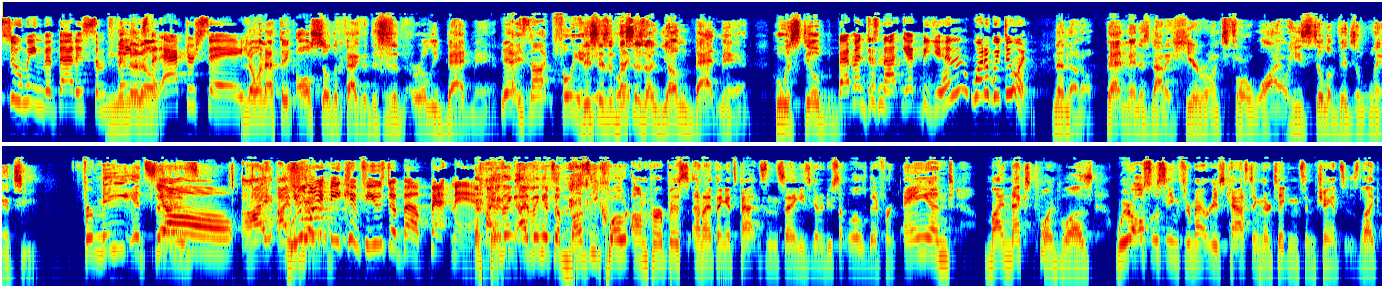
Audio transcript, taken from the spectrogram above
assuming that that is some No, things no, no. that actors say. no, and I think also the fact that this is an early Batman. yeah, he's not fully. A This hero. isn't. like, this is a young Batman who is still. Batman does not yet begin? What are we doing? No, no, no. Batman is not a hero for a while. He's still a vigilante. For me. It says Yo. I. I You got- might be confused about Batman. I think I think it's a buzzy quote on purpose, and I think it's Pattinson saying he's going to do something a little different. And my next point was we're also seeing through Matt Reeves' casting they're taking some chances. Like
